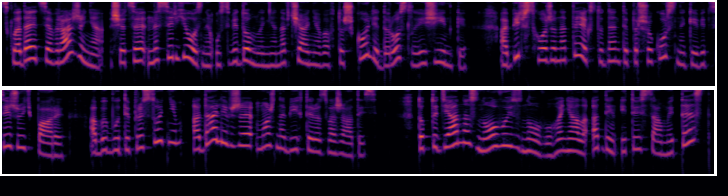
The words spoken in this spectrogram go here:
Складається враження, що це несерйозне усвідомлення навчання в автошколі дорослої жінки, а більш схоже на те, як студенти-першокурсники відсиджують пари, аби бути присутнім, а далі вже можна бігти розважатись. Тобто Діана знову і знову ганяла один і той самий тест,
